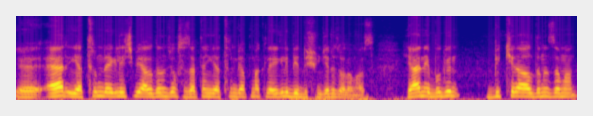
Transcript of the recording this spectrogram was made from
e, eğer yatırımla ilgili hiçbir algınız yoksa zaten yatırım yapmakla ilgili bir düşünceniz olamaz. Yani bugün bir kira aldığınız zaman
